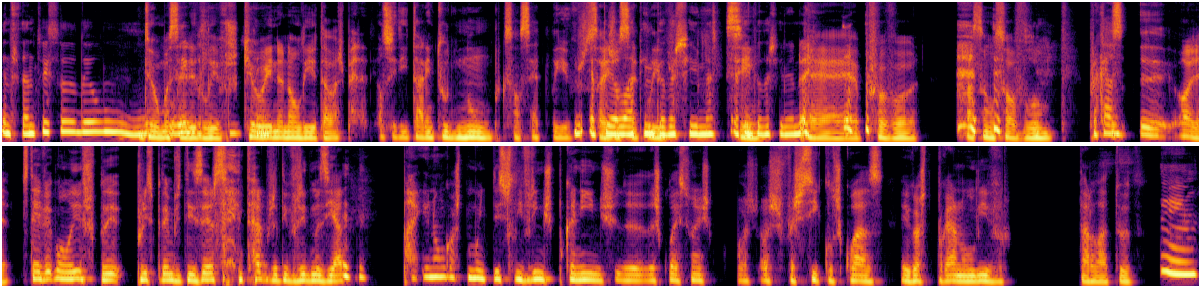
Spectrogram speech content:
Entretanto, isso deu um. Deu uma série de livro. livros que eu Sim. ainda não li, eu estava à espera deles editarem tudo num, porque são sete livros, É seis ou sete tinta da livros. China. A Sim. tinta da China, não é? É, por favor, façam um só volume. Por acaso, eh, olha, isso tem a ver com livros, por isso podemos dizer, sem estarmos a divergir demasiado, pá, eu não gosto muito desses livrinhos pequeninos de- das coleções, aos, aos fascículos quase. Eu gosto de pegar num livro, estar lá tudo. Sim,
